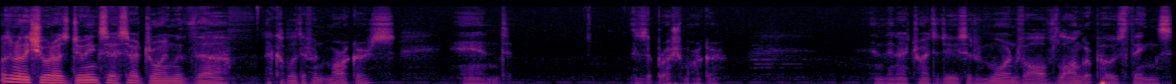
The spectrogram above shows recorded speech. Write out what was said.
wasn't really sure what I was doing, so I started drawing with uh, a couple of different markers, and this is a brush marker. And then I tried to do sort of more involved, longer pose things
